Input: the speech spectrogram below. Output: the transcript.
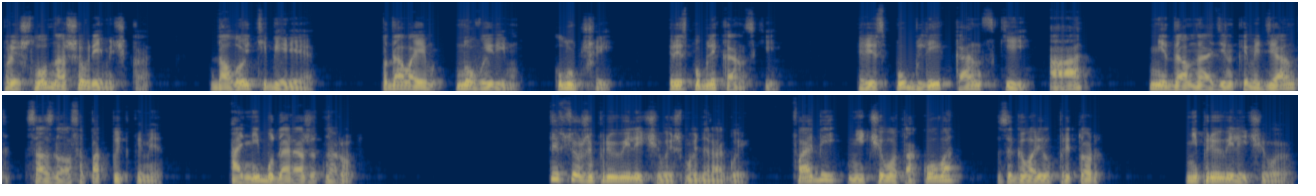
пришло наше времечко. Долой Тиберия. Подавай им новый Рим, лучший, республиканский. Республиканский, а? Недавно один комедиант сознался под пытками. Они будоражат народ. Ты все же преувеличиваешь, мой дорогой. Фабий ничего такого, заговорил притор, не преувеличиваю.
